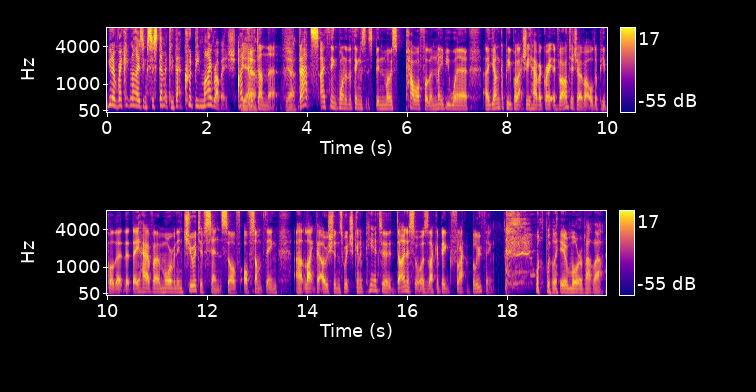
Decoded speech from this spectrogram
you know, recognizing systemically that could be my rubbish. I Yeah. could have done that. Yeah. That's, I think, one of the things that's been most powerful and maybe where uh, younger people actually have a great advantage over older people that, that they have uh, more of an intuitive sense of, of something uh, like the oceans, which can appear to dinosaurs like a big flat blue thing. Well, we'll hear more about that.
